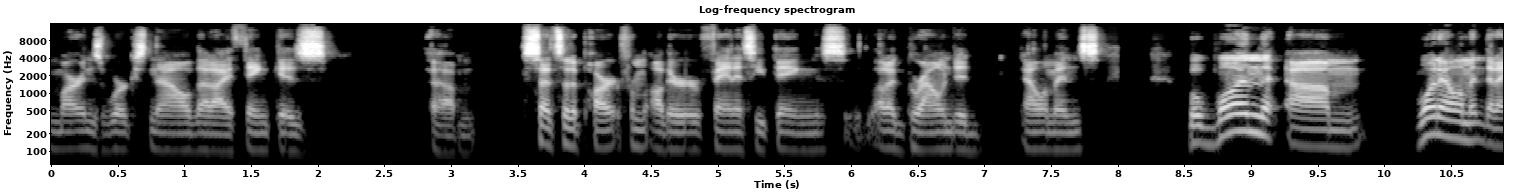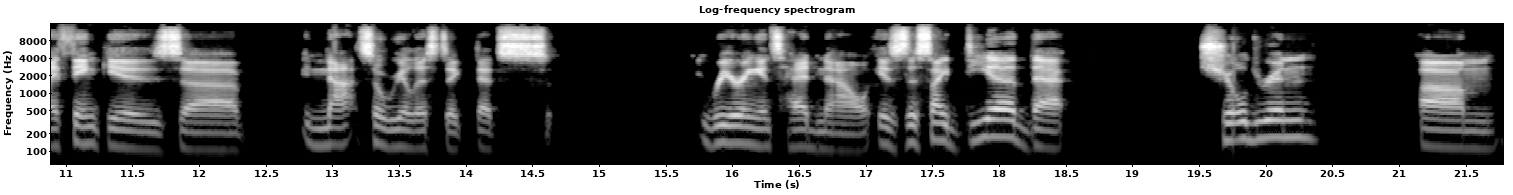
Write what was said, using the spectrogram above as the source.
martin's works now that i think is um sets it apart from other fantasy things a lot of grounded elements. But one um one element that i think is uh not so realistic that's rearing its head now is this idea that children um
